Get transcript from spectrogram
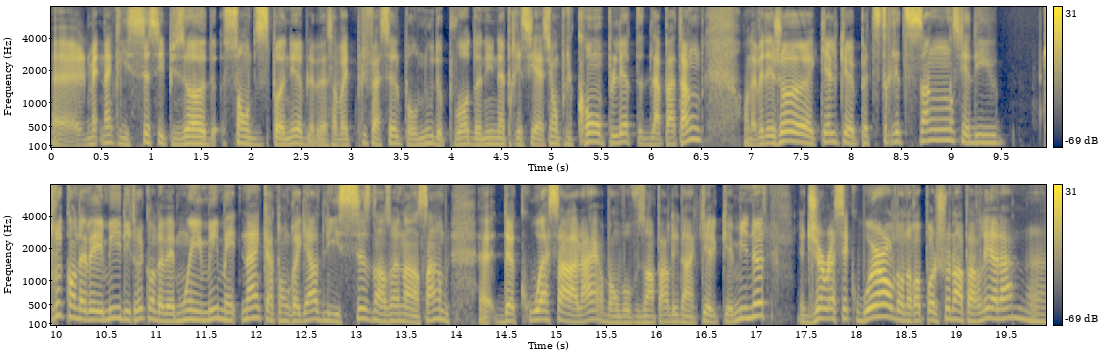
Maintenant que les six épisodes sont disponibles, ben, ça va être plus facile pour nous de pouvoir donner une appréciation plus complète de la patente. On avait déjà quelques petites réticences. Il y a des trucs qu'on avait aimés, des trucs qu'on avait moins aimés. Maintenant, quand on regarde les six dans un ensemble, euh, de quoi ça a l'air, bon, on va vous en parler dans quelques minutes. Jurassic World, on n'aura pas le choix d'en parler, Alan? Euh,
